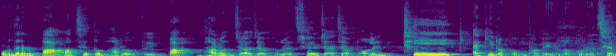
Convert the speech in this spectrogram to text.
ওদের বাপ আছে তো ভারত, ওই বাপ ভারত যা যা বলেছে, যা যা বলেন, ঠিক একই রকমভাবে এগুলো করেছেন।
